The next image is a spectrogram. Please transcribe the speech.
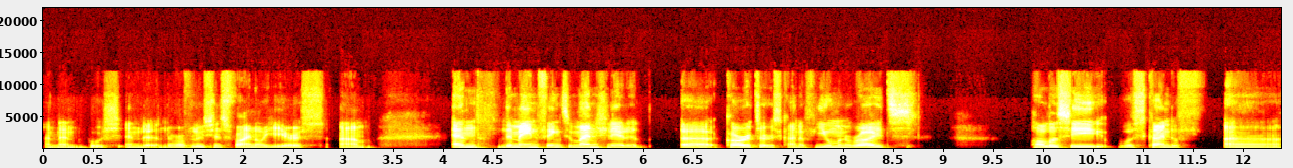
and then Bush in the, the revolution's final years. Um, and the main thing to mention here that uh, Carter's kind of human rights policy was kind of uh,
